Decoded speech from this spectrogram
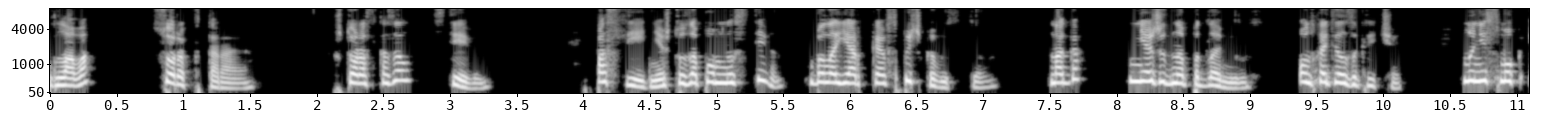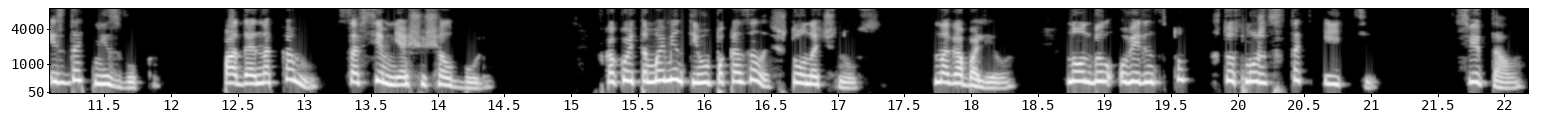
Глава 42. Что рассказал Стивен. Последнее, что запомнил Стивен, была яркая вспышка выстрела. Нога неожиданно подломилась. Он хотел закричать, но не смог издать ни звука. Падая на камни, совсем не ощущал боли. В какой-то момент ему показалось, что он очнулся. Нога болела, но он был уверен в том, что сможет встать и идти. Светало.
